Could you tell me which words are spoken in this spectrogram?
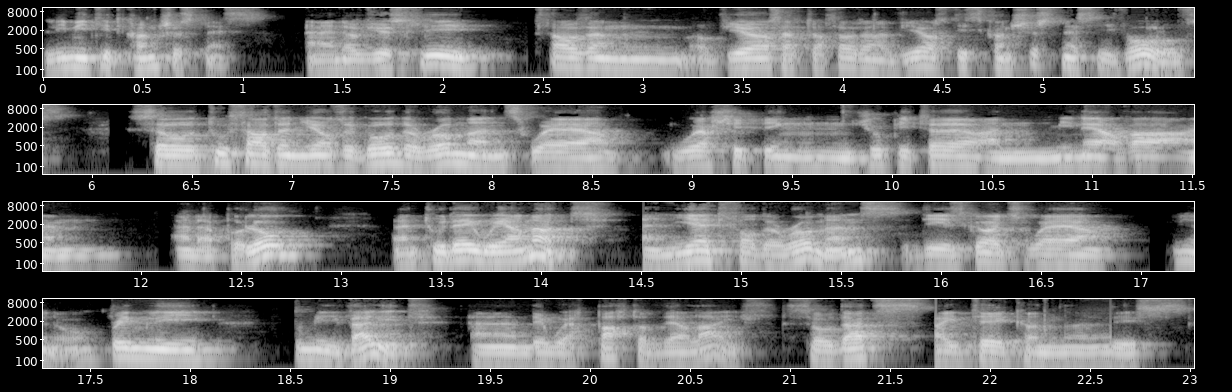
limited consciousness. And obviously, thousands of years after thousands of years, this consciousness evolves. So 2000 years ago, the Romans were worshipping Jupiter and Minerva and, and Apollo. And today we are not. And yet for the Romans, these gods were, you know, extremely, extremely valid and they were part of their life. So that's my take on uh, this.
